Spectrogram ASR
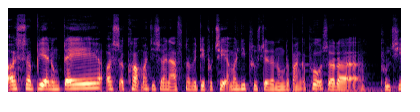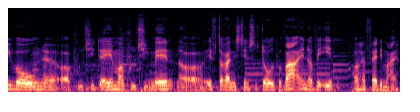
Og så bliver jeg nogle dage, og så kommer de så en aften og vil deportere mig. Lige pludselig er der nogen, der banker på, så er der politivogne og politidamer og politimænd, og efterretningstjenesten står ude på vejen og vil ind og have fat i mig.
